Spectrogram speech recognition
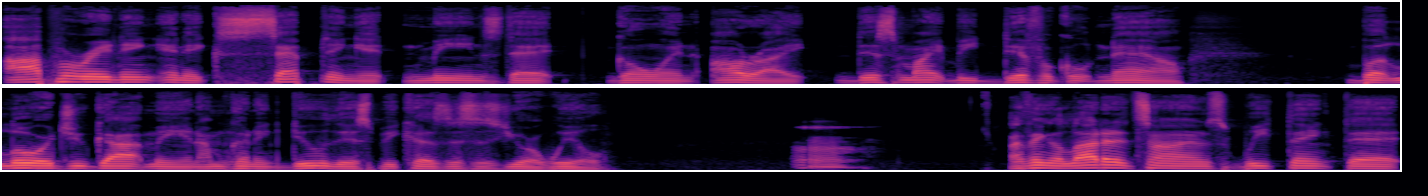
operating and accepting it means that going all right this might be difficult now but lord you got me and i'm going to do this because this is your will Mm. i think a lot of the times we think that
